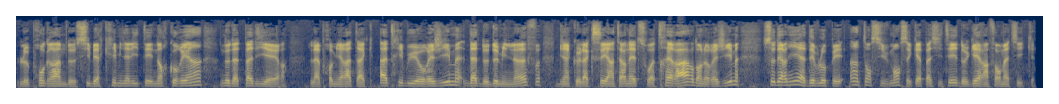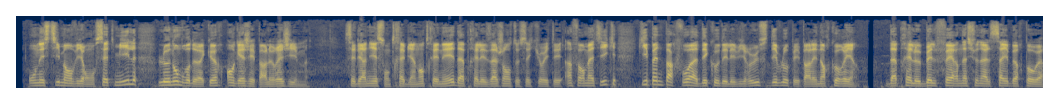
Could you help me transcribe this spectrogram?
Le programme de cybercriminalité nord-coréen ne date pas d'hier. La première attaque attribuée au régime date de 2009. Bien que l'accès à Internet soit très rare dans le régime, ce dernier a développé intensivement ses capacités de guerre informatique. On estime à environ 7000 le nombre de hackers engagés par le régime. Ces derniers sont très bien entraînés d'après les agences de sécurité informatique qui peinent parfois à décoder les virus développés par les Nord-Coréens. D'après le Belfair National Cyber Power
